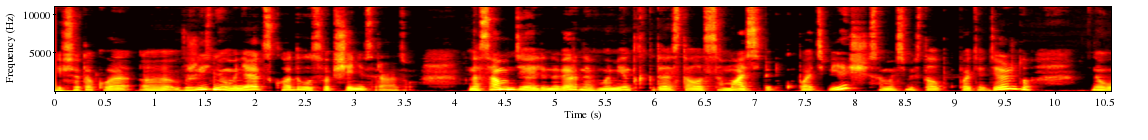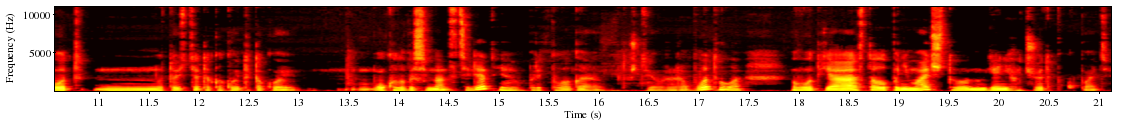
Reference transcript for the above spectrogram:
и все такое. А в жизни у меня это складывалось вообще не сразу. На самом деле, наверное, в момент, когда я стала сама себе покупать вещи, сама себе стала покупать одежду, ну вот, ну то есть это какой-то такой около 18 лет, я предполагаю, потому что я уже работала. Вот, я стала понимать, что, ну, я не хочу это покупать.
